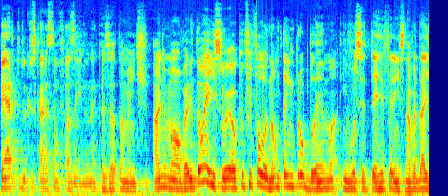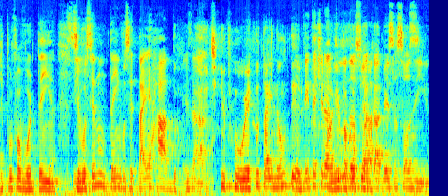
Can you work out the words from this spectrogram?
perto do que os caras estão fazendo, né? Exatamente. Animal, velho. Então é isso. É o que o Fih falou. Não tem problema em você ter referência. Na verdade, por favor, tenha. Se você não tem, você tá errado. Exato. tipo, o erro tá em não ter. Não tenta tirar Alguém tudo da sua copiar. cabeça sozinho.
